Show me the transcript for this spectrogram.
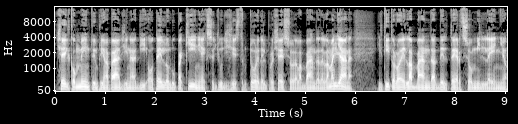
C'è il commento in prima pagina di Otello Lupacchini, ex giudice istruttore del processo della banda della Magliana. Il titolo è La banda del terzo millennio.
